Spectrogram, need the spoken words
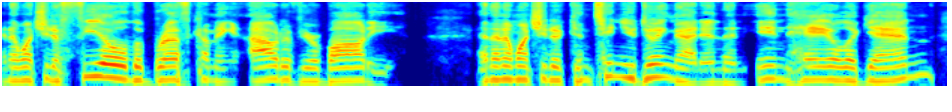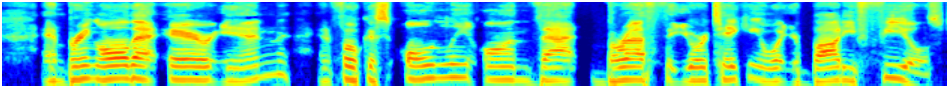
And i want you to feel the breath coming out of your body and then I want you to continue doing that and then inhale again and bring all that air in and focus only on that breath that you're taking and what your body feels.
